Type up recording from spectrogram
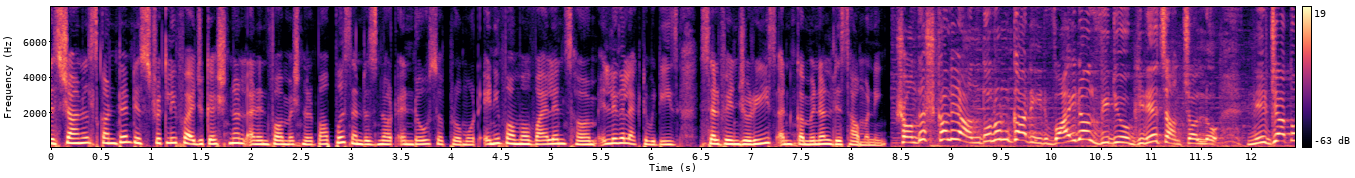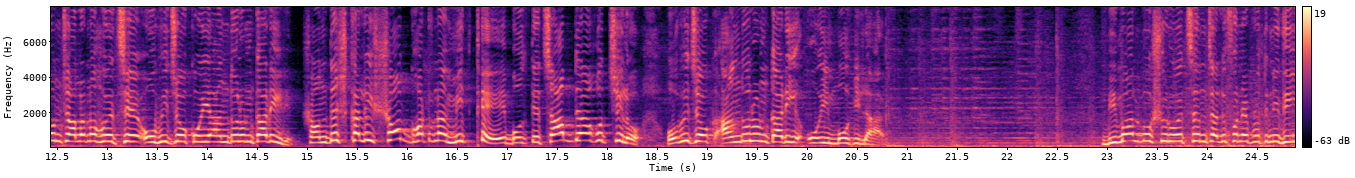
This channel's content is strictly for educational and informational purpose and does not endorse or promote any form of violence, harm, illegal activities, self-injuries and communal disharmony. সন্দেশখালীর আন্দোলনকারীর ভাইরাল ভিডিও ঘিরে চাঞ্চল্য নির্যাতন চালানো হয়েছে অভিযোগ ওই আন্দোলনকারীর সন্দেশখালীর সব ঘটনা মিথ্যে বলতে চাপ দেওয়া হচ্ছিল অভিযোগ আন্দোলনকারী ওই মহিলার বিমল বসু রয়েছেন টেলিফোনের প্রতিনিধি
